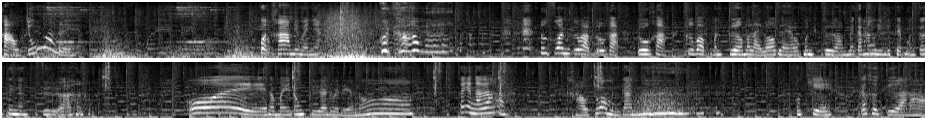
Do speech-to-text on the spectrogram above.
ข่าวจั่วเลย กดข้ามได้ไหมเนี่ย กดข้ามนะ ทุกคนคือแบบดูค่ะ ดูค่ะ คือแบบมันเกลือมาหลายรอบแล้ว มันเกลือแม้กระทั่งลิมิเต็ดมันก็ยังเกลือ โอ้ยทำไมต้องเกลือด้วยเลยอะเนาะก็อย่างนั้นแหละค่ะ ขาวจ้วงเหมือนกัน โอเค ก็คือเกลือนะคะ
